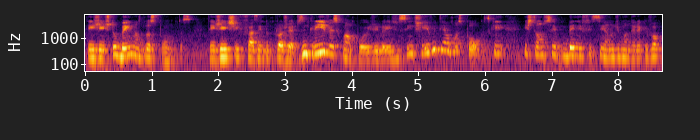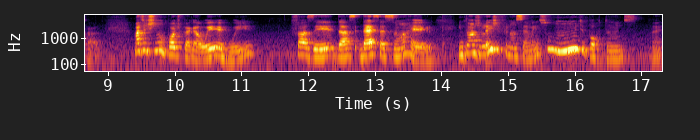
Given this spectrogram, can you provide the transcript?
Tem gente do bem nas duas pontas. Tem gente fazendo projetos incríveis com apoio de leis de incentivo e tem algumas poucas que estão se beneficiando de maneira equivocada. Mas a gente não pode pegar o erro e fazer da, da exceção a regra. Então, as leis de financiamento são muito importantes né,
